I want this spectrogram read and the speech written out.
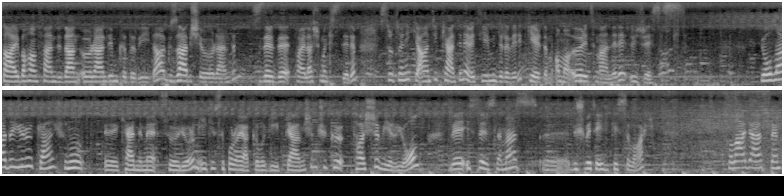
sahibi hanımefendiden öğrendiğim kadarıyla güzel bir şey öğrendim. Sizlere de paylaşmak isterim. Stratonikya Antik Kenti'ne evet 20 lira verip girdim ama öğretmenlere ücretsiz. Yollarda yürürken şunu e, kendime söylüyorum. İyi ki spor ayakkabı giyip gelmişim. Çünkü taşlı bir yol ve ister istemez e, düşme tehlikesi var. Kolay gelsin.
